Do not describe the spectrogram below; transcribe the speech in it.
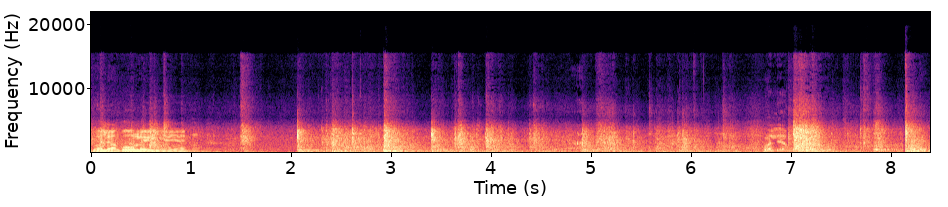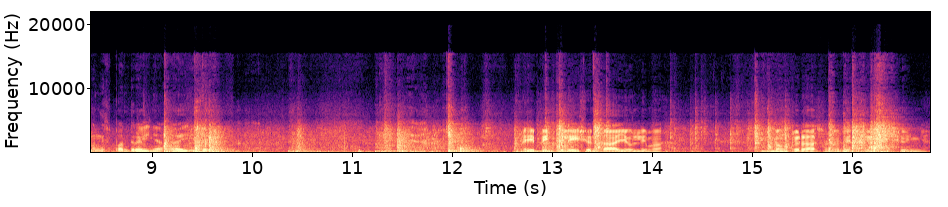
Bali ang kulay niya yan. Oh. Bali ang bali ng spandrel niya ay ito. May ventilation tayo lima limang piraso na ventilation niya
